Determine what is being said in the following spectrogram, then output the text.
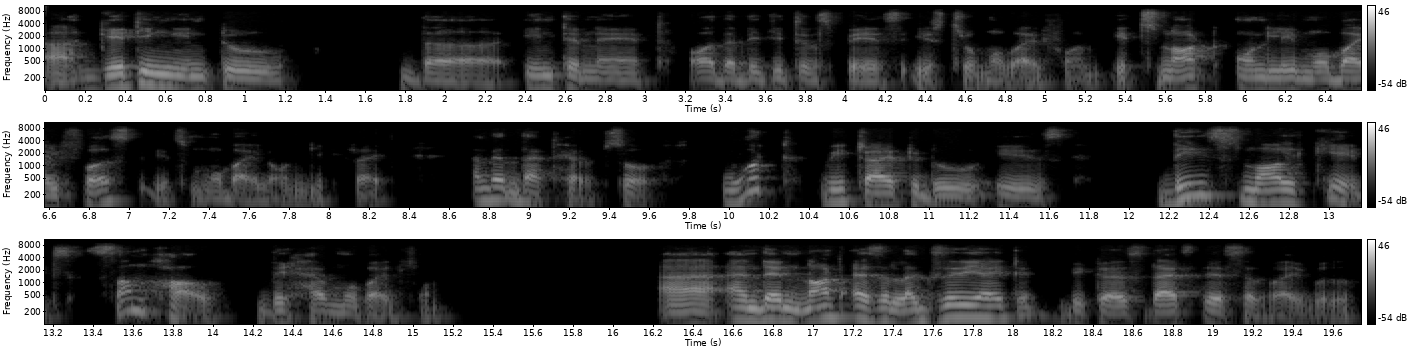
uh, getting into the internet or the digital space is through mobile phone. It's not only mobile first, it's mobile only, right? And then that helps. So what we try to do is these small kids, somehow they have mobile phone. Uh, and then not as a luxury item because that's their survival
